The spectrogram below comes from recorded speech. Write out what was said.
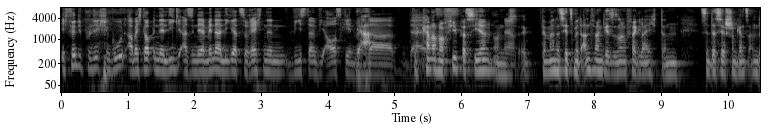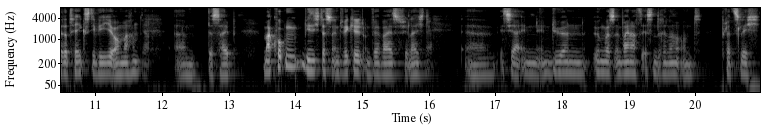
ich finde die Prediction gut, aber ich glaube in der Liga, also in der Männerliga zu rechnen, wie es da irgendwie ausgehen wird, Ja, da, Da kann auch noch viel passieren und Ja. äh, wenn man das jetzt mit Anfang der Saison vergleicht, dann sind das ja schon ganz andere Takes, die wir hier auch machen. Ähm, deshalb mal gucken, wie sich das so entwickelt und wer weiß, vielleicht Äh, ist ja in, in Düren irgendwas im Weihnachtsessen drin und plötzlich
